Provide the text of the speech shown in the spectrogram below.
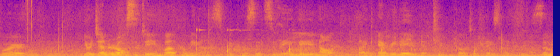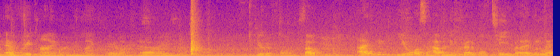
for your generosity in welcoming us because it's really not like every day you get to go to a place like this. So every time I'm in like awe. Um, beautiful. So I think you also have an incredible team, but I will let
